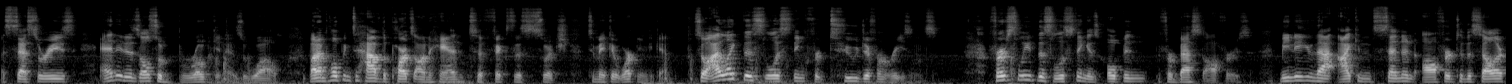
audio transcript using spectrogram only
accessories, and it is also broken as well. But I'm hoping to have the parts on hand to fix this Switch to make it working again. So I like this listing for two different reasons. Firstly, this listing is open for best offers, meaning that I can send an offer to the seller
